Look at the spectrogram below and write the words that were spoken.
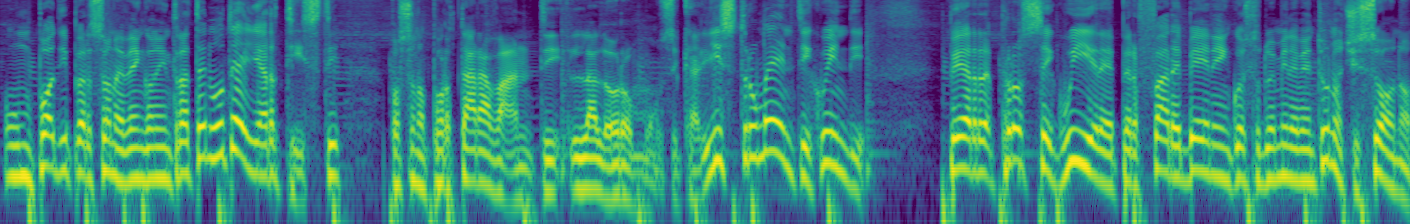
un po' di persone vengono intrattenute e gli artisti possono portare avanti la loro musica. Gli strumenti quindi per proseguire, per fare bene in questo 2021 ci sono.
